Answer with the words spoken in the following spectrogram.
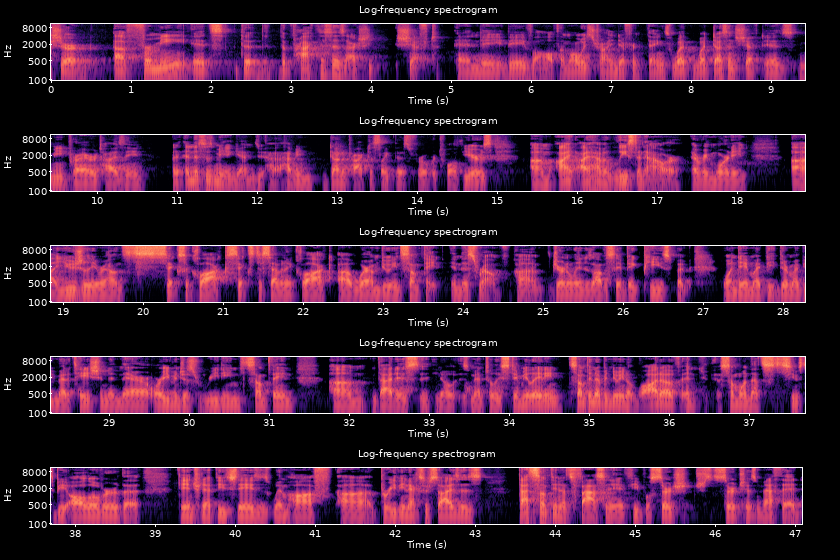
Sure. Uh, for me, it's the the practices actually shift and they they evolve. I'm always trying different things. What what doesn't shift is me prioritizing. And this is me again, having done a practice like this for over 12 years um, I, I, have at least an hour every morning, uh, usually around six o'clock, six to seven o'clock, uh, where I'm doing something in this realm. Um, journaling is obviously a big piece, but one day might be there might be meditation in there, or even just reading something um, that is you know is mentally stimulating. Something I've been doing a lot of, and someone that seems to be all over the the internet these days is Wim Hof uh, breathing exercises that's something that's fascinating. If people search search his method,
